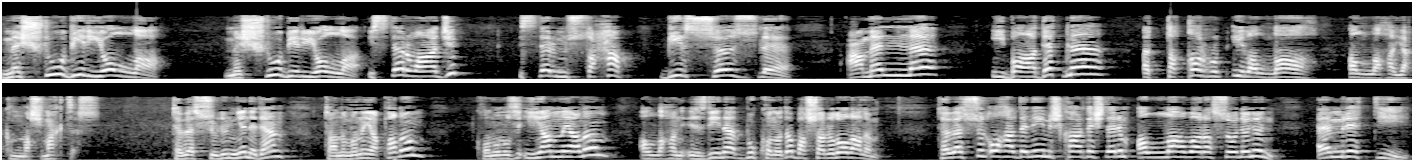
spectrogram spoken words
meşru bir yolla, meşru bir yolla ister vacip, ister müstahap bir sözle, amelle, ibadetle et-takarrub ilallah Allah'a yakınlaşmaktır. Tevessülün yeniden tanımını yapalım, konumuzu iyi anlayalım, Allah'ın izniyle bu konuda başarılı olalım. Tevessül o halde neymiş kardeşlerim? Allah ve Resulünün emrettiği,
